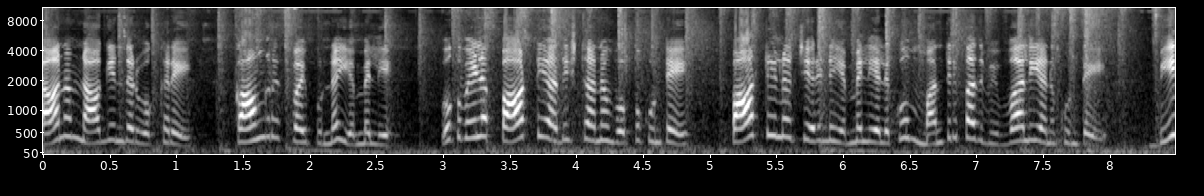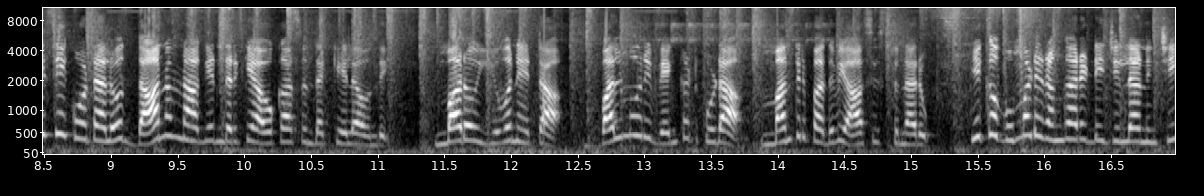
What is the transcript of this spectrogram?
దానం నాగేందర్ ఒక్కరే కాంగ్రెస్ వైపున్న ఎమ్మెల్యే. ఒకవేళ పార్టీ అధిష్టానం ఒప్పుకుంటే పార్టీలో చేరిన ఎమ్మెల్యేలకు మంత్రి పదవి ఇవ్వాలి అనుకుంటే బీసీ కోటాలో దానం నాగేందర్కి అవకాశం దక్కేలా ఉంది. మరో యువనేత బల్మూరి వెంకట్ కూడా మంత్రి పదవి ఆశిస్తున్నారు. ఇక ఉమ్మడి రంగారెడ్డి జిల్లా నుంచి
